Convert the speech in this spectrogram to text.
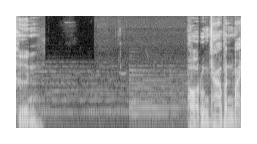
คืน พอรุ่งเช้าวันใหม่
